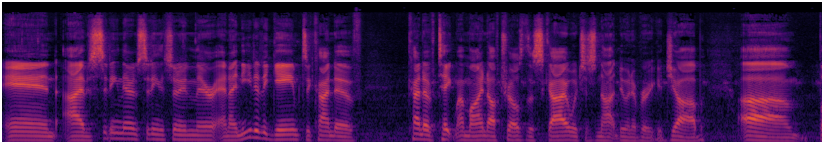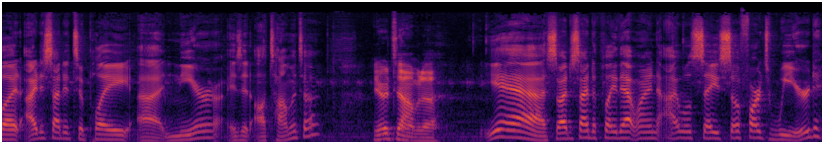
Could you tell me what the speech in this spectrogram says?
and I'm sitting there and sitting there, sitting there, and I needed a game to kind of, kind of take my mind off Trails of the Sky, which is not doing a very good job. Um, but I decided to play uh, NieR. Is it Automata? NieR Automata. Yeah, so I decided to play that one. I will say so far it's weird.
